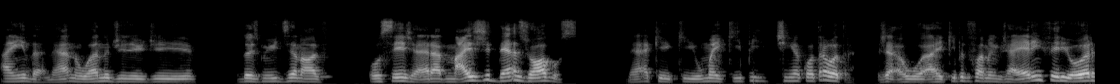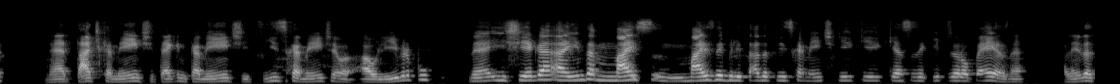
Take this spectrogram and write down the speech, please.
ainda, né, no ano de, de 2019. Ou seja, era mais de 10 jogos né, que, que uma equipe tinha contra a outra. Já, a equipe do Flamengo já era inferior, né, taticamente, tecnicamente, fisicamente ao, ao Liverpool, né? E chega ainda mais, mais debilitada fisicamente que, que, que essas equipes europeias, né? Além das,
